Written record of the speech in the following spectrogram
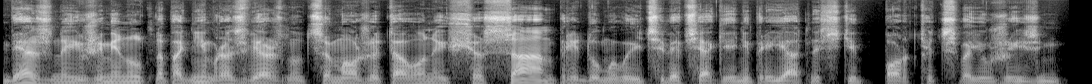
Бездна ежеминутно под ним разверзнуться может, а он еще сам придумывает себе всякие неприятности, портит свою жизнь.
